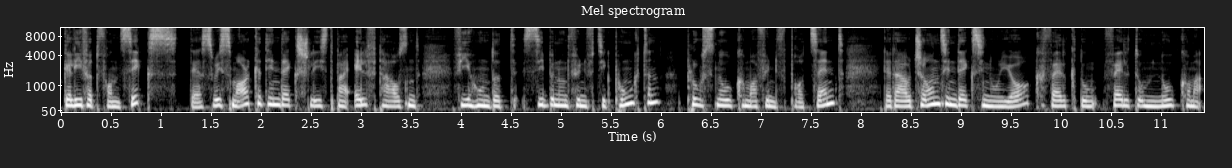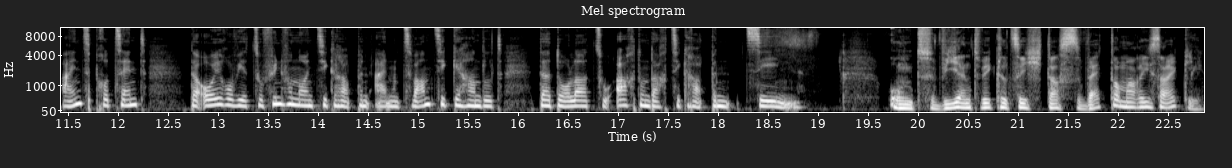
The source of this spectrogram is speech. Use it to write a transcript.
geliefert von SIX. Der Swiss Market Index schließt bei 11.457 Punkten, plus 0,5 Prozent. Der Dow Jones Index in New York fällt um, fällt um 0,1 Prozent. Der Euro wird zu 95 Rappen 21 gehandelt, der Dollar zu 88 Rappen 10. Und wie entwickelt sich das Wetter, Marie Seikli?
